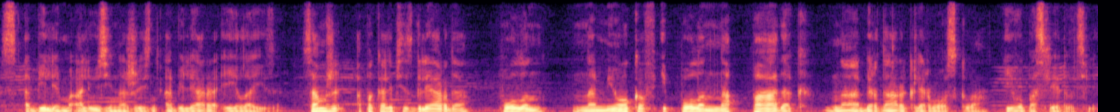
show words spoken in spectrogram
с обилием аллюзий на жизнь Абеляра и Элоизы. Сам же апокалипсис Голиарда полон намеков и полон нападок на Бернара Клервосского и его последователей.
